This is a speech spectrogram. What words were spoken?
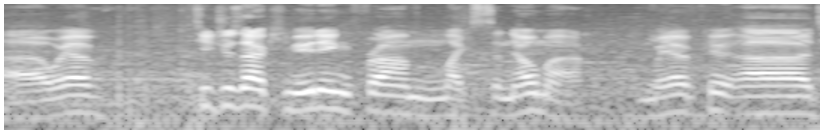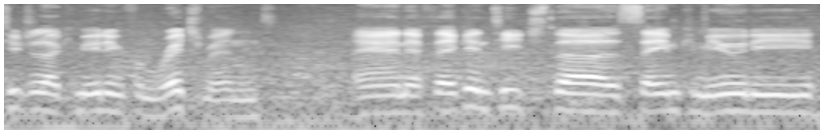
Uh, we have teachers that are commuting from like Sonoma. We have uh, teachers that are commuting from Richmond. And if they can teach the same community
